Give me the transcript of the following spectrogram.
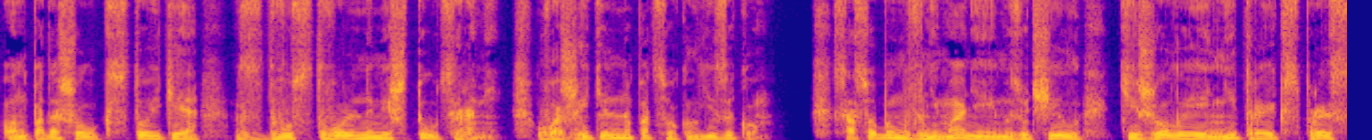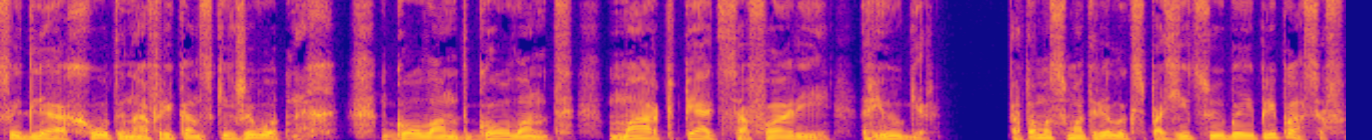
Он подошел к стойке с двуствольными штуцерами, уважительно подсокал языком. С особым вниманием изучил тяжелые нитроэкспрессы для охоты на африканских животных. Голланд, Голланд, Марк-5 Сафари, Рюгер. Потом осмотрел экспозицию боеприпасов.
